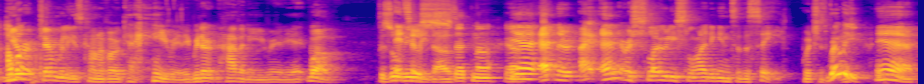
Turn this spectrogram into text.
about- Europe generally is kind of okay. Really, we don't have any really. Well, Vesuvius, Italy does. Etna. Yeah, Etna, Etna is slowly sliding into the sea, which is Really? great. Yeah,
